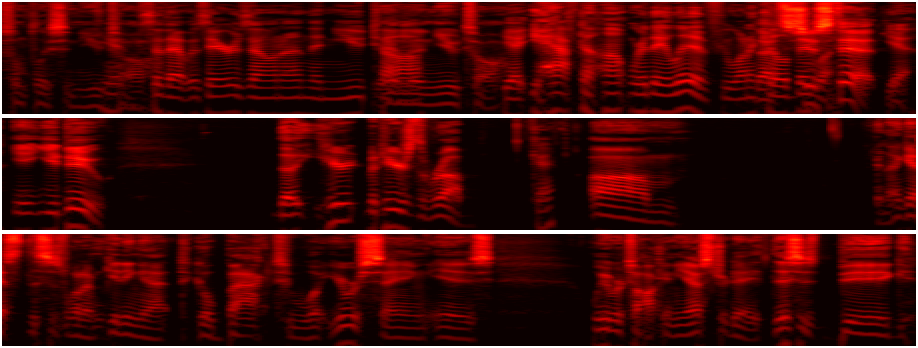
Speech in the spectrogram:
someplace in Yeah, Utah. so that was Arizona and then Utah. and then Utah. Yeah, you have to hunt where they live if you want to kill a That's big just one. it. Yeah. Y- you do. The here, but here's the rub. Okay. Um, and I guess this is what I'm getting at. To go back to what you were saying is, we were talking yesterday. This is big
